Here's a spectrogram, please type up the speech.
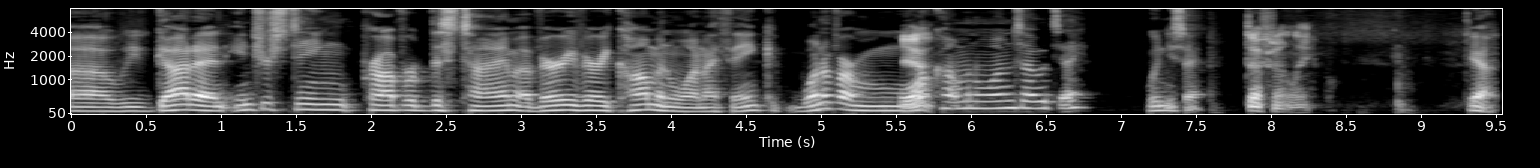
Uh, we've got an interesting proverb this time, a very, very common one, I think. One of our more yeah. common ones, I would say. Wouldn't you say? Definitely. Yeah.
